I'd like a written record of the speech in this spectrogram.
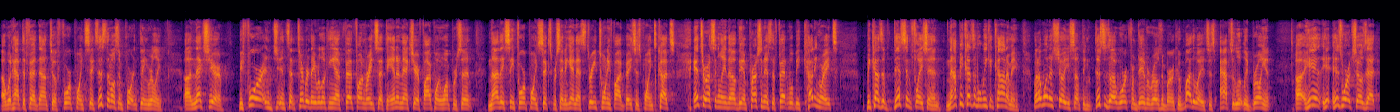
uh, would have the Fed down to a 4.6. This is the most important thing, really. Uh, next year, before in, in, September, they were looking at Fed fund rates at the end of next year at 5.1%. Now they see 4.6%. Again, that's 325 basis points cuts. Interestingly, though, the impression is the Fed will be cutting rates because of disinflation, not because of a weak economy. But I want to show you something. This is a work from David Rosenberg, who, by the way, is just absolutely brilliant. Uh, his, his work shows that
